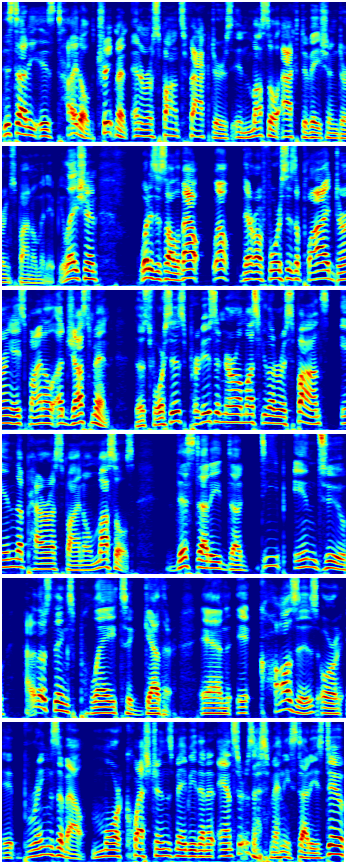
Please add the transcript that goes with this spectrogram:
This study is titled Treatment and Response Factors in Muscle Activation During Spinal Manipulation. What is this all about? Well, there are forces applied during a spinal adjustment. Those forces produce a neuromuscular response in the paraspinal muscles. This study dug deep into how do those things play together? And it causes or it brings about more questions maybe than it answers, as many studies do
